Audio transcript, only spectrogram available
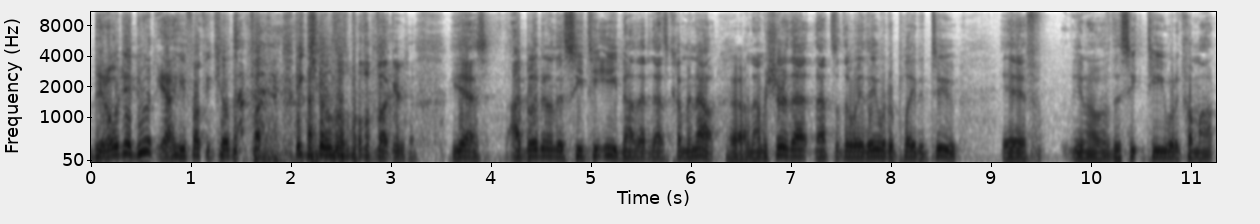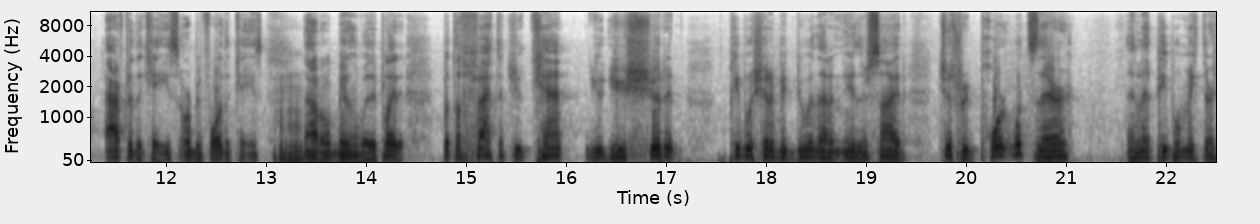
did OJ do it? Yeah, he fucking killed that. Fucking, he killed those motherfuckers. Yes, I blame it on the CTE. Now that that's coming out, Yeah. and I'm sure that that's the way they would have played it too. If you know if the CTE would have come out after the case or before the case, Mm-hmm. that would have been the way they played it. But the fact that you can't, you you shouldn't, people shouldn't be doing that on either side. Just report what's there, and let people make their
